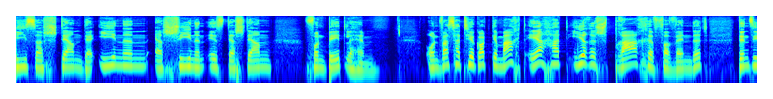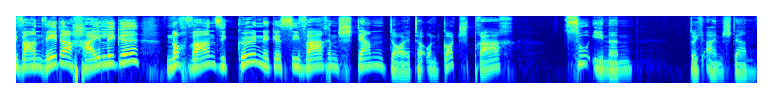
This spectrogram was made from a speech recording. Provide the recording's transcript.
dieser Stern, der ihnen erschienen ist, der Stern von Bethlehem. Und was hat hier Gott gemacht? Er hat ihre Sprache verwendet, denn sie waren weder Heilige noch waren sie Könige, sie waren Sterndeuter. Und Gott sprach zu ihnen durch einen Stern.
